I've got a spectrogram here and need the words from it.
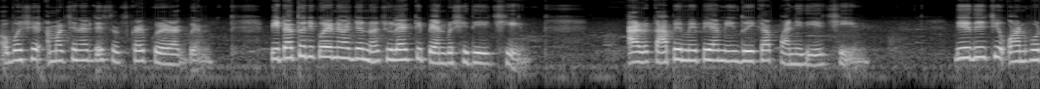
অবশ্যই আমার চ্যানেলটি সাবস্ক্রাইব করে রাখবেন। পিঠা তৈরি করে নেওয়ার জন্য চুলায় একটি প্যান বসিয়ে দিয়েছি। আর কাপে মেপে আমি দুই কাপ পানি দিয়েছি। দিয়ে দিয়েছি ওয়ান ফোর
